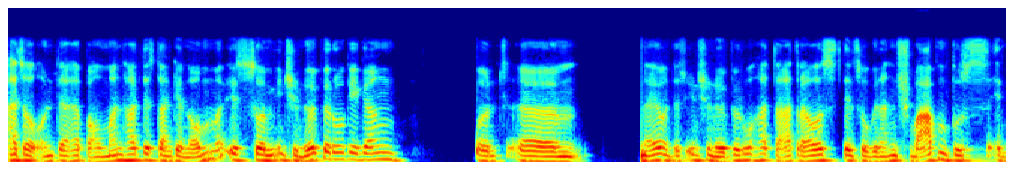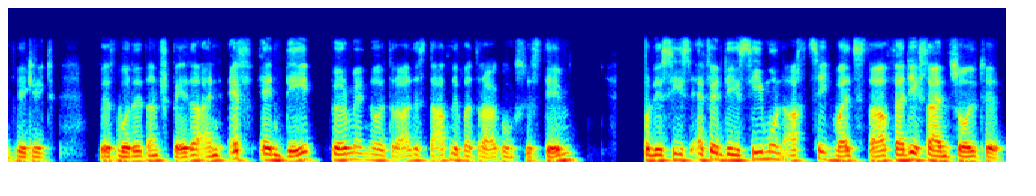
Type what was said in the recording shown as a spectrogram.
Also und der Herr Baumann hat es dann genommen, ist zum Ingenieurbüro gegangen und ähm, Naja, und das Ingenieurbüro hat daraus den sogenannten Schwabenbus entwickelt. Das wurde dann später ein FND, firmenneutrales Datenübertragungssystem. Und es hieß FND 87, weil es da fertig sein sollte.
